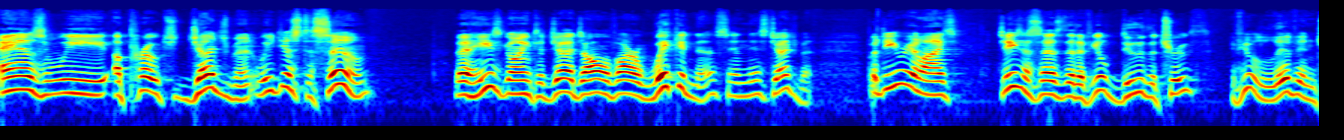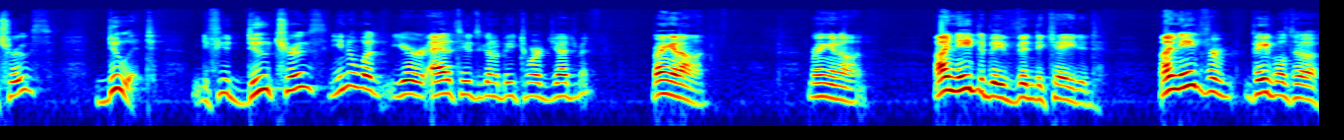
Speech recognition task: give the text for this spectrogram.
as we approach judgment, we just assume that He's going to judge all of our wickedness in this judgment. But do you realize Jesus says that if you'll do the truth, if you'll live in truth, do it. If you do truth, you know what your attitude's going to be toward judgment? Bring it on. Bring it on. I need to be vindicated I need for people to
